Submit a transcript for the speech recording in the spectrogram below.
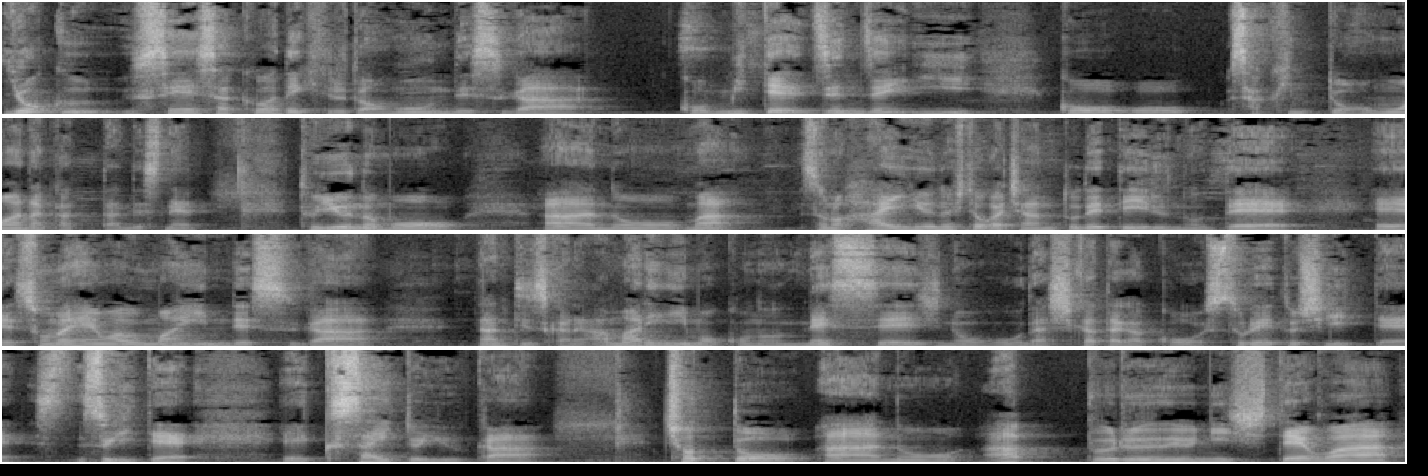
よく制作はできてるとは思うんですがこう見て全然いいこう作品と思わなかったんですね。というのもあのまあその俳優の人がちゃんと出ているのでえー、その辺はうまいんですが、なんていうんですかね、あまりにもこのメッセージの出し方がこうストレートすぎて、すぎて、えー、臭いというか、ちょっと、あの、アップルにしては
